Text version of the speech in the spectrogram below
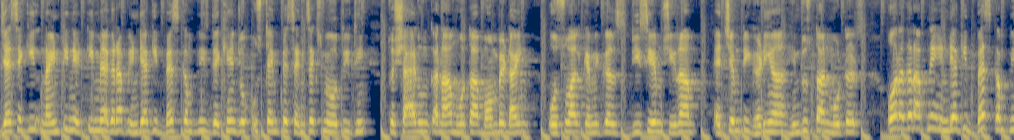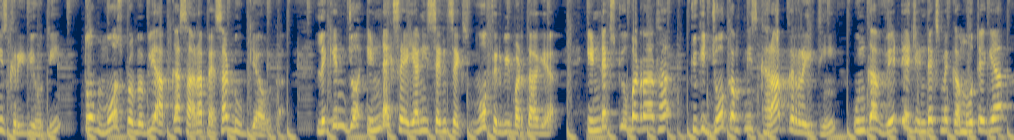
जैसे कि 1980 में अगर आप इंडिया की बेस्ट कंपनीज़ देखें, जो उस टाइम पे सेंसेक्स में होती थी तो शायद उनका नाम होता Bombay Dyeing Oswal chemicals, DCM Shriram H घड़िया, हिंदुस्तान मोटर्स, और अगर आपने इंडिया की बेस्ट कंपनीज़ खरीदी होती तो मोस्ट प्रोबेबली आपका सारा पैसा डूब गया होगा। लेकिन जो इंडेक्स है, यानी सेंसेक्स वो फिर भी बढ़ता गया। इंडेक्स क्यों बढ़ रहा था? क्योंकि जो कंपनीज़ खराब कर रही थी, उनका वेटेज इंडेक्स में कम होते गया,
